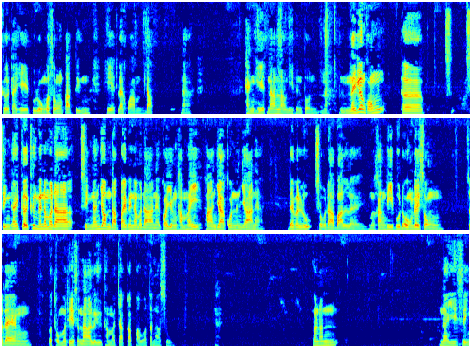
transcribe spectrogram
เกิดแต่เหตุพระองค์ก็ทรงตัดถึงเหตุและความดับนะแห่งเหตุนั้นเหล่านี้เป็นต้นนะในเรื่องของออสิ่งใดเกิดขึ้นเป็นธรรมดา สิ่งนั้นย่อมดับไปเป็นธรรมดาเนี่ยก็ยังทำให้พระัญญาโกณัญญาเนี่ยได้บรรลุโสดาบันเลย เมื่อครั้งที่พระองค์ได้ทรงแสดงปฐมเทศนาหรือธรรมจักรกับปวัตนสูตรเพราะนั้น ในสิ่ง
